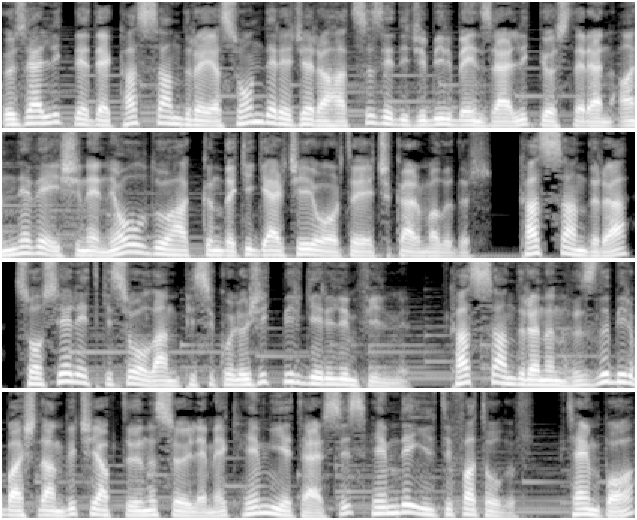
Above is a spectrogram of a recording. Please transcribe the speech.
özellikle de Cassandra'ya son derece rahatsız edici bir benzerlik gösteren anne ve eşine ne olduğu hakkındaki gerçeği ortaya çıkarmalıdır. Cassandra, sosyal etkisi olan psikolojik bir gerilim filmi. Cassandra'nın hızlı bir başlangıç yaptığını söylemek hem yetersiz hem de iltifat olur. Tempo,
